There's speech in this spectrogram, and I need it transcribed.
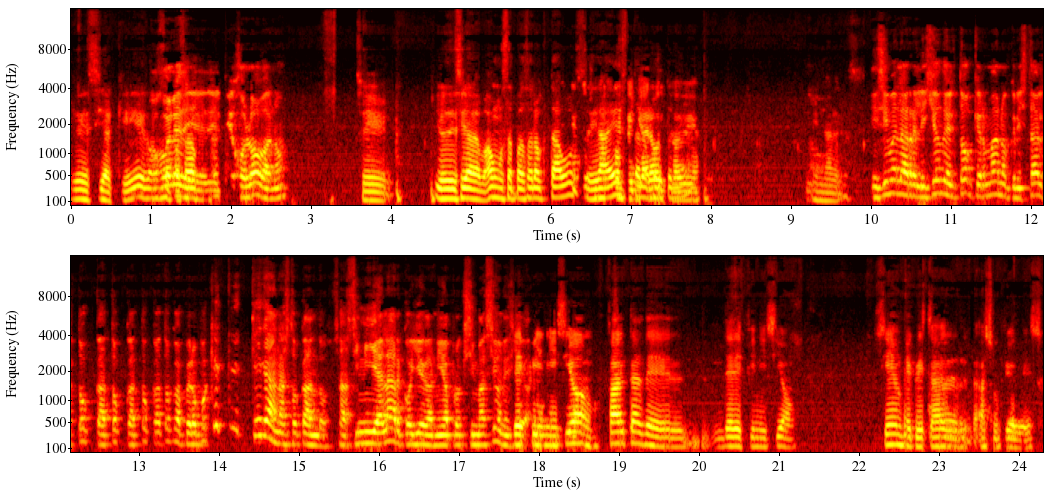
Yo decía que Los vamos a goles pasar. de- del viejo Loba, ¿no? Sí. Yo decía, vamos a pasar a octavos. Eso Era esta la oportunidad. todavía. Y nalgas. Encima es la religión del toque, hermano. Cristal toca, toca, toca, toca. Pero ¿por qué, qué, qué ganas tocando? O sea, si ni al arco llega, ni aproximaciones llega. Definición, falta de, de definición. Siempre Cristal ha sufrido de eso.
